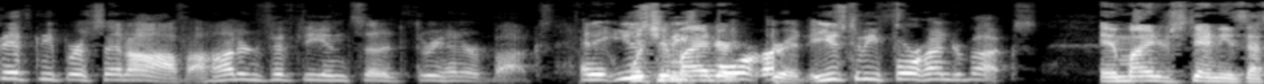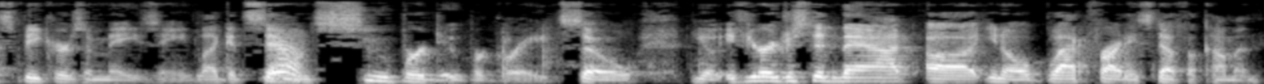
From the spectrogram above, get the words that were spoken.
50% off, 150 instead of 300 bucks. And it used to be 400. It used to be 400 bucks and my understanding is that speaker is amazing. Like it sounds yeah. super duper great. So, you know, if you're interested in that, uh, you know, Black Friday stuff are coming.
